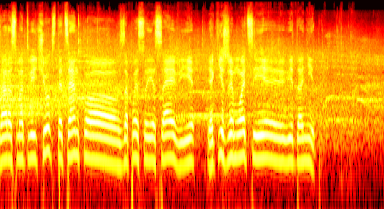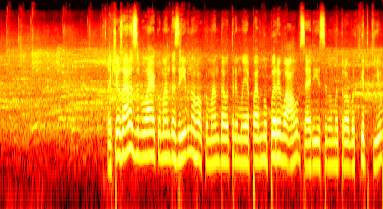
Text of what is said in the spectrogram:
Зараз Матвійчук. Стеценко записує сейв. І які ж емоції від Аніти. Якщо зараз забиває команда з Рівного, команда отримує певну перевагу в серії 7-метрових китків.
